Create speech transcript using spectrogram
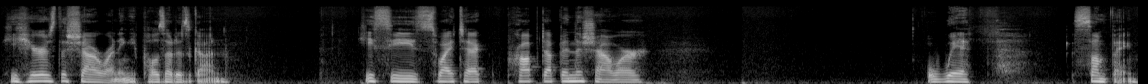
he hears the shower running. He pulls out his gun. He sees Switek propped up in the shower with something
